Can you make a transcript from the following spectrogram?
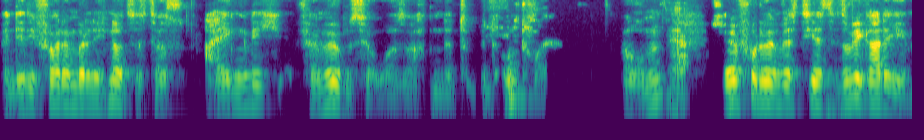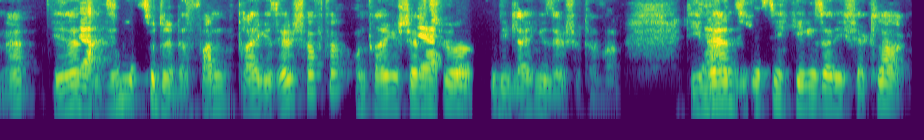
wenn der die Fördermittel nicht nutzt, ist das eigentlich vermögensverursachende mit Untreue. Warum? Ja. Stell dir vor, du investierst, so wie gerade eben, ne? Die sind, ja. die sind jetzt zu dritt. Das waren drei Gesellschafter und drei Geschäftsführer, die die gleichen Gesellschafter waren. Die werden sich jetzt nicht gegenseitig verklagen,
